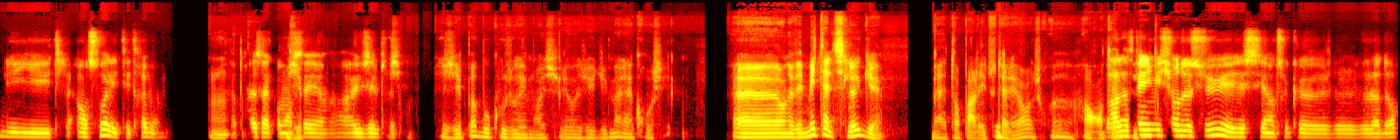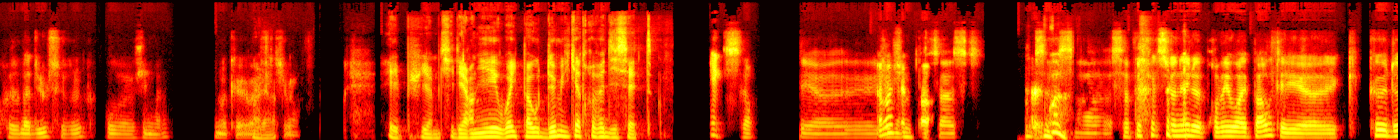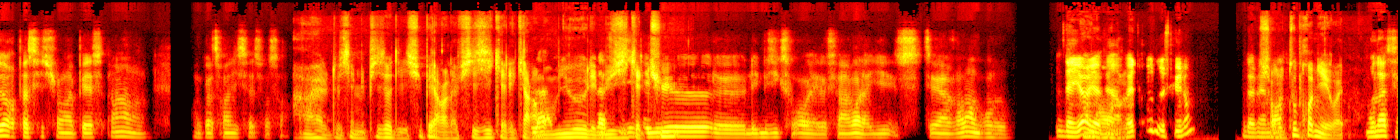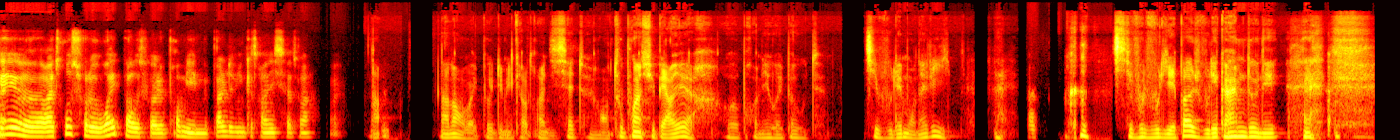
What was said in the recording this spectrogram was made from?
Il- En soi, il était très bon. Hum. Après, ça a commencé à à user le truc. J'ai pas beaucoup joué, moi, celui-là, j'ai eu du mal à accrocher. Euh, on avait Metal Slug. Bah, T'en parlais tout à l'heure, je crois, en Bah, rentrant. on a fait une émission dessus et c'est un truc que je, je l'adore, je l'adule, c'est vrai. je trouve, euh, génial. Donc, euh, ouais, Voilà. effectivement. Et puis un petit dernier, Wipeout 2097. Excellent. Et, euh, Ah, moi, génial. j'aime pas. Ça, ça, ça, ça peut fonctionner le premier Wipeout et euh, que d'heures passées sur un PS1 en 97 sur ça. Ah ouais, le deuxième épisode, il est super. La physique, elle est carrément mieux. Les musiques, elles tuent. le- les musiques sont. Ouais, enfin voilà, il- c'était un- vraiment un grand jeu. D'ailleurs, il y avait un rétro dessus, non? De Sur le tout premier, ouais. On a fait euh, rétro sur le Wipeout, ouais, le premier, mais pas le 2097. Ouais. Ouais. Non, non, Wipeout 2097, euh, en tout point supérieur au premier Wipeout. Si vous voulez mon avis. si vous le vouliez pas, je vous l'ai quand même donné.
